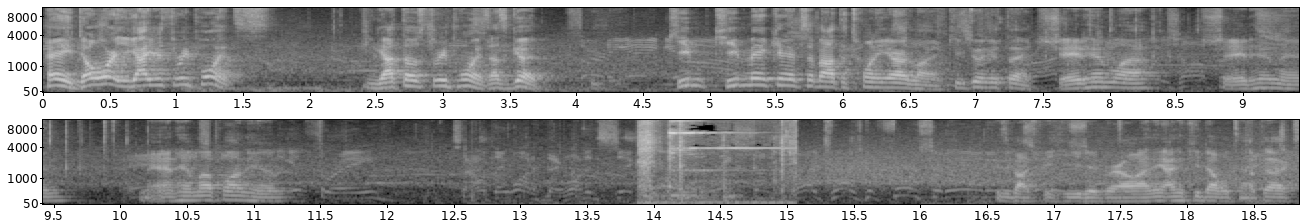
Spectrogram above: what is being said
Hey, don't worry, you got your three points. You got those three points. That's good. Keep keep making it to about the 20 yard line. Keep doing your thing. Shade him left. Shade him in. Man him up on him. He's about to be heated, bro. I think I think he double tapped X.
